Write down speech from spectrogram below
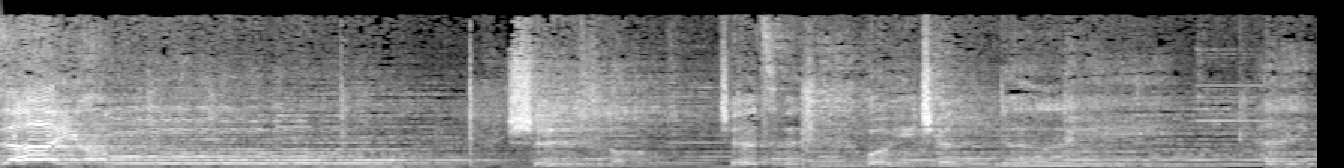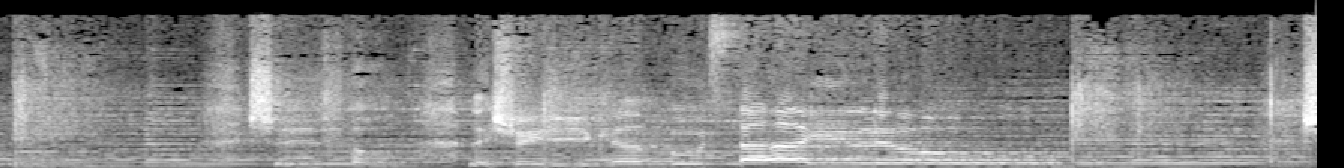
在乎。次我已真的离开你？是否泪水已干不再流？是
